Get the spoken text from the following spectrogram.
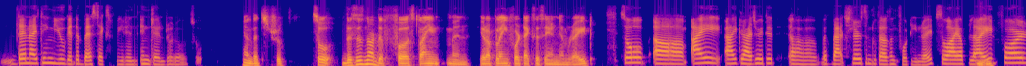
then I think you get the best experience in general also. Yeah, that's true. So this is not the first time, when you're applying for Texas A&M, right? So uh, I I graduated uh, with bachelor's in 2014, right? So I Mm-hmm. applied for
